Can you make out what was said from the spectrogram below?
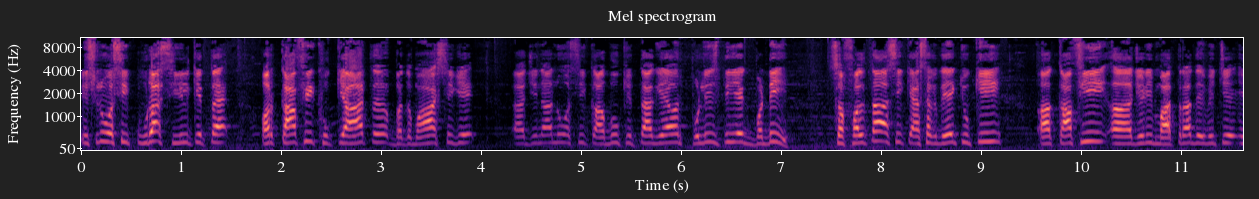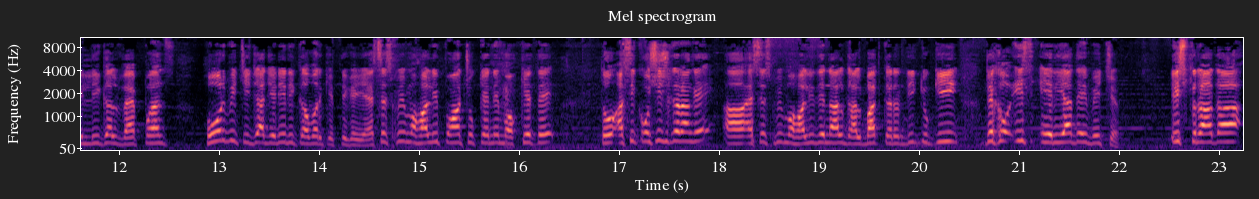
ਇਸ ਨੂੰ ਅਸੀਂ ਪੂਰਾ ਸੀਲ ਕੀਤਾ ਔਰ ਕਾਫੀ ਖੁਕਿਆਤ ਬਦਮਾਸ਼ ਸੀਗੇ ਅ, ਜਿਨ੍ਹਾਂ ਨੂੰ ਅਸੀਂ ਕਾਬੂ ਕੀਤਾ ਗਿਆ ਔਰ ਪੁਲਿਸ ਦੀ ਇੱਕ ਵੱਡੀ ਸਫਲਤਾ ਅਸੀਂ ਕਹਿ ਸਕਦੇ ਹਾਂ ਕਿਉਂਕਿ ਕਾਫੀ ਜਿਹੜੀ ਮਾਤਰਾ ਦੇ ਵਿੱਚ ਇਲੀਗਲ ਵੈਪਨਸ ਹੋਰ ਵੀ ਚੀਜ਼ਾਂ ਜਿਹੜੀ ਰਿਕਵਰ ਕੀਤੀ ਗਈ ਹੈ। ਐਸਐਸਪੀ ਮੋਹਾਲੀ ਪਹੁੰਚ ਚੁੱਕੇ ਨੇ ਮੌਕੇ ਤੇ। ਤੋਂ ਅਸੀਂ ਕੋਸ਼ਿਸ਼ ਕਰਾਂਗੇ ਐਸਐਸਪੀ ਮੋਹਾਲੀ ਦੇ ਨਾਲ ਗੱਲਬਾਤ ਕਰਨ ਦੀ ਕਿਉਂਕਿ ਦੇਖੋ ਇਸ ਏਰੀਆ ਦੇ ਵਿੱਚ ਇਸ ਤਰ੍ਹਾਂ ਦਾ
